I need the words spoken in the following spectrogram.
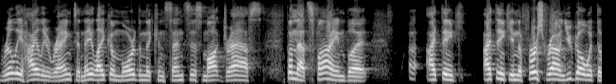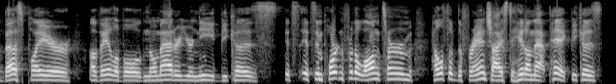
really highly ranked and they like him more than the consensus mock drafts, then that's fine. But uh, I think I think in the first round you go with the best player available no matter your need because it's it's important for the long-term health of the franchise to hit on that pick because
